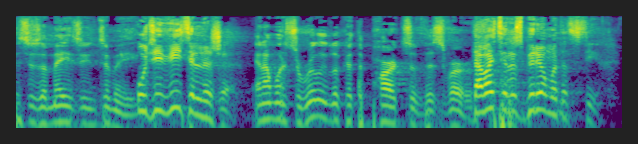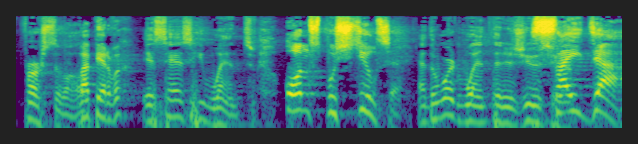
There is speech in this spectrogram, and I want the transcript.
This is amazing to me. Удивительно же. And I want us to really look at the parts of this verse. Давайте разберем этот стих. First of all, Во-первых, it says he went. он спустился, And the word went that is used here сойдя.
